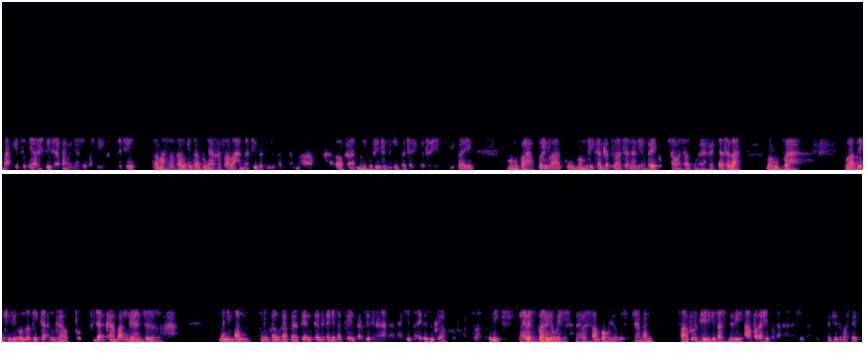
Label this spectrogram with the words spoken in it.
anak itu nyaris tidak namanya seperti itu. Jadi termasuk kalau kita punya kesalahan tadi bertunjukkan maaf, menghalalkan, mengikuti dengan ibadah-ibadah yang lebih baik, mengubah perilaku, memberikan keteladanan yang baik, salah satu efeknya adalah berubah melatih diri untuk tidak tidak gampang ganjel menyimpan luka-luka batin ketika kita berinteraksi dengan anak-anak kita. Itu juga merupakan salah satu. Jadi nek wis bar ya wis nek wis ya wis. Jangan sampai diri kita sendiri apalagi pada anak-anak kita. Begitu Mas Dewi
